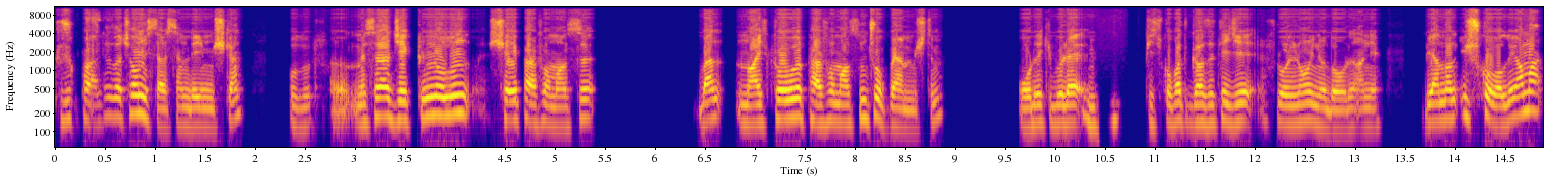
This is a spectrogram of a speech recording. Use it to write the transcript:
küçük parantez açalım istersen değinmişken. Olur. Ee, Mesela Jack Gyllenhaal'ın şey performansı ben Nightcrawler performansını çok beğenmiştim. Oradaki böyle psikopat gazeteci rolünü oynuyordu orada. Hani bir yandan iş kovalıyor ama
